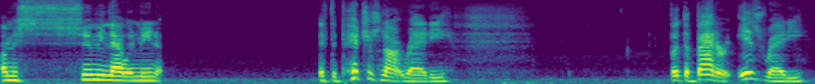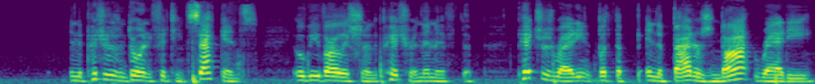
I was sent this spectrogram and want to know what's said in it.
I'm assuming that would mean if the pitcher's not ready but the batter is ready and the pitcher doesn't throw in 15 seconds, it would be a violation of the pitcher. And then if the pitcher's ready but the and the batter's not ready,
